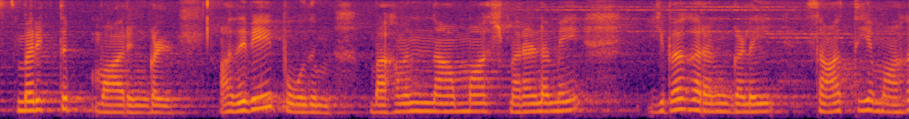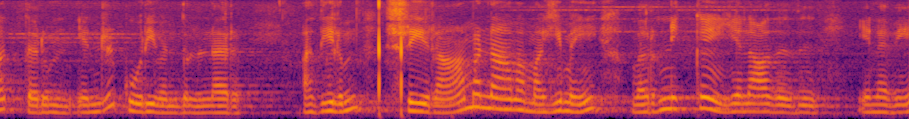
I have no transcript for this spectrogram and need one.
ஸ்மரித்து வாருங்கள். அதுவே போதும். பகவத் நாமா ஸ்மரணமே இவகரங்களை சாத்தியமாக தரும் என்று கூறி வந்துள்ளனர். அதிலும் ஸ்ரீராமநாம மகிமை வர்ணிக்க இயலாதது. எனவே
